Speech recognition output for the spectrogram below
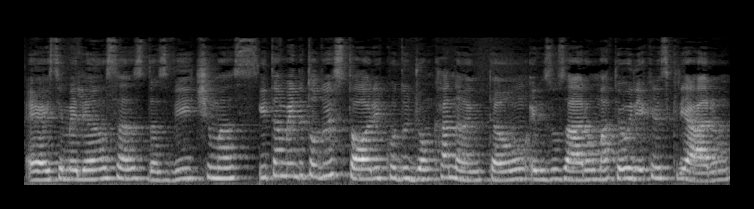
é, as semelhanças das vítimas e também de todo o histórico do John Canan. Então, eles usaram uma teoria que eles criaram,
